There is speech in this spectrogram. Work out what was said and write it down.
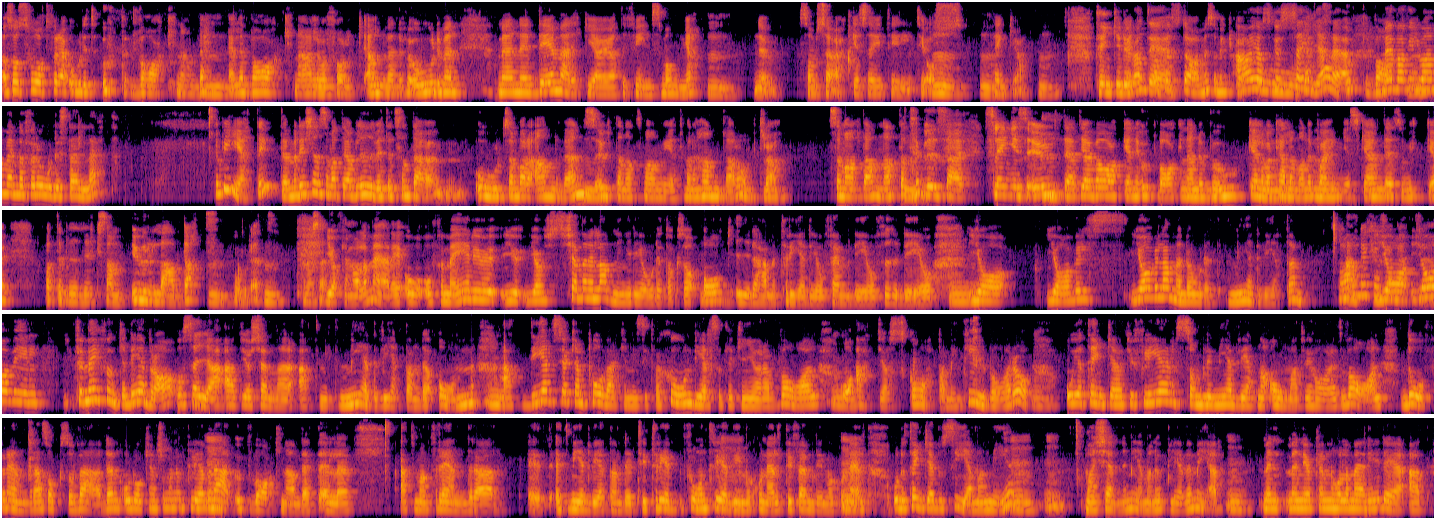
Alltså svårt för det här ordet uppvaknande. Mm. Eller vakna eller vad Mm. folk Mm. använder för ord. Men, men eh, det märker jag ju att det finns många Mm. nu som söker sig till, till oss, Mm. tänker jag. Mm. Tänker du jag vet att inte det varför jag stör mig så mycket på Ja, jag skulle ordet säga det. Men vad vill du använda för ord istället? Jag vet inte, men det känns som att det har blivit ett sånt där mm, ord som bara används Mm. utan att man vet vad det Mm. handlar om, tror jag. Som allt annat, att det Mm. blir så här, slänger sig ut det, att jag är vaken, är uppvaknande, Mm. woke, eller vad Mm. kallar man det på Mm. engelska, Mm. att det är så mycket. Att det blir liksom urladdat, Mm. ordet. Mm. På något sätt. Jag kan hålla med dig och, och för mig är det ju, jag känner en laddning i det ordet också Mm. och i det här med 3D och 5D och 4D och Mm. jag, jag vill jag vill använda ordet medveten. ja, att det kanske är jag, jag vill, för mig funkar det bra att säga att jag känner att mitt medvetande om Mm. att dels jag kan påverka min situation, dels att jag kan göra val Mm. och att jag skapar min tillvaro. Mm. Och jag tänker att ju fler som blir medvetna om att vi har ett val, då förändras också världen och då kanske man upplever Mm. det här uppvaknandet eller att man förändrar ett, ett medvetande till tre, från tredimensionellt till femdimensionellt. Och då tänker jag, då ser man mer. Mm. Mm. Man känner mer, man upplever mer. Mm. Men, men jag kan hålla med dig i det att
